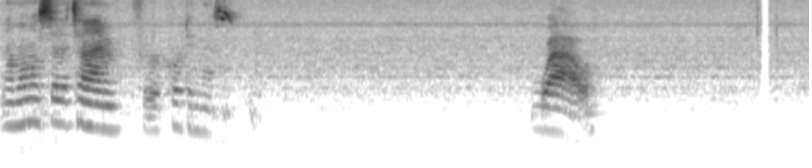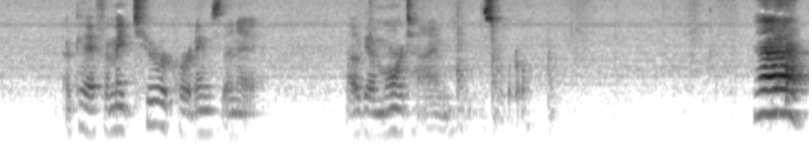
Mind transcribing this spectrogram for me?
And I'm almost out of time for recording this. Wow. Okay, if I make two recordings, then it get more time squirrel. Ah!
